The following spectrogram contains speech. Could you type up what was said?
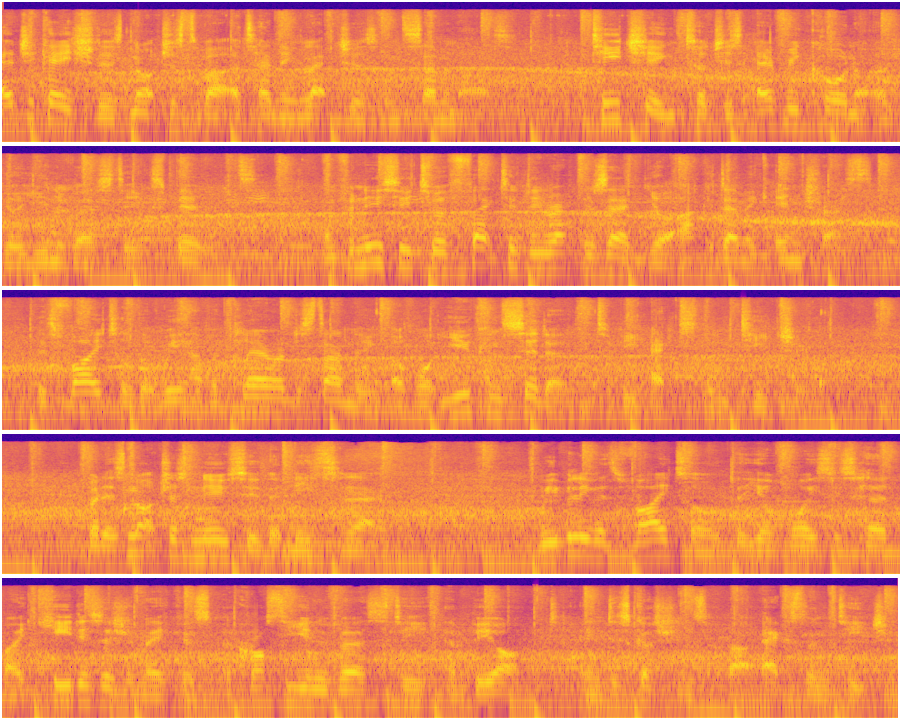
Education is not just about attending lectures and seminars. Teaching touches every corner of your university experience, and for NUSU to effectively represent your academic interests, it's vital that we have a clear understanding of what you consider to be excellent teaching. But it's not just NUSU that needs to know. We believe it's vital that your voice is heard by key decision makers across the university and beyond in discussions about excellent teaching.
